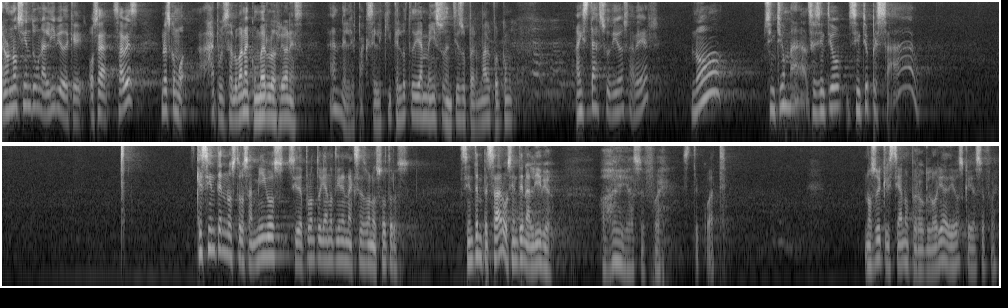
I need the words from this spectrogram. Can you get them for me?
Pero no siendo un alivio de que, o sea, ¿sabes? No es como, ay, pues se lo van a comer los leones. Ándale, para que se le quite. El otro día me hizo sentir súper mal. Por como, ahí está su Dios, a ver. No, sintió mal, se sintió, sintió pesado. ¿Qué sienten nuestros amigos si de pronto ya no tienen acceso a nosotros? ¿Sienten pesar o sienten alivio? Ay, ya se fue este cuate. No soy cristiano, pero gloria a Dios que ya se fue.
